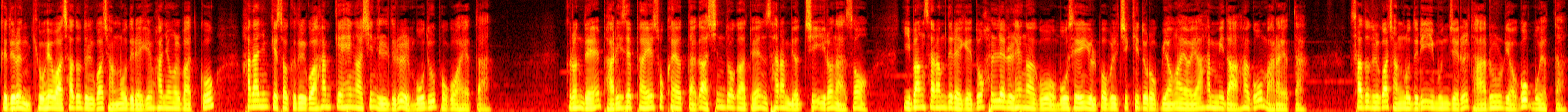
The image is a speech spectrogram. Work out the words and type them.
그들은 교회와 사도들과 장로들에게 환영을 받고 하나님께서 그들과 함께 행하신 일들을 모두 보고하였다. 그런데 바리세파에 속하였다가 신도가 된 사람 몇이 일어나서 이방 사람들에게도 할례를 행하고 모세의 율법을 지키도록 명하여야 합니다 하고 말하였다. 사도들과 장로들이 이 문제를 다루려고 모였다.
